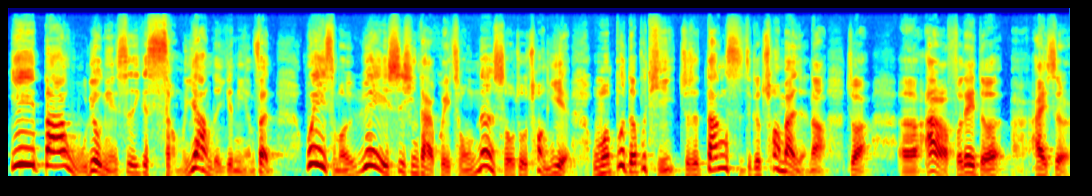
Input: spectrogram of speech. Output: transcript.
一八五六年是一个什么样的一个年份？为什么瑞士信贷会从那时候做创业？我们不得不提，就是当时这个创办人啊，叫呃阿尔弗雷德啊艾瑟尔。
